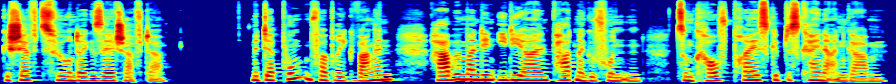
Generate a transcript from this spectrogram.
geschäftsführender Gesellschafter. Mit der Pumpenfabrik Wangen habe man den idealen Partner gefunden. Zum Kaufpreis gibt es keine Angaben.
